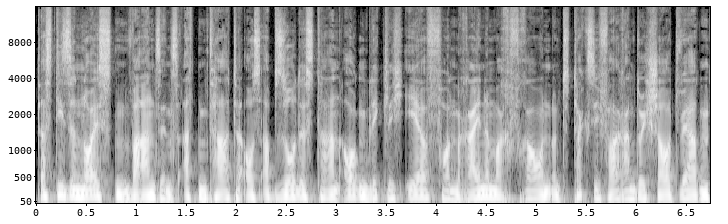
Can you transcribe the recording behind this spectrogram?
Dass diese neuesten Wahnsinnsattentate aus Absurdistan augenblicklich eher von Reinemachfrauen und Taxifahrern durchschaut werden,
